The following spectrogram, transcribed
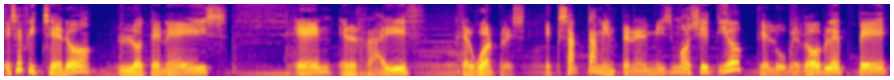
Ese fichero lo tenéis en el raíz del WordPress, exactamente en el mismo sitio que el wp-cron.php,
